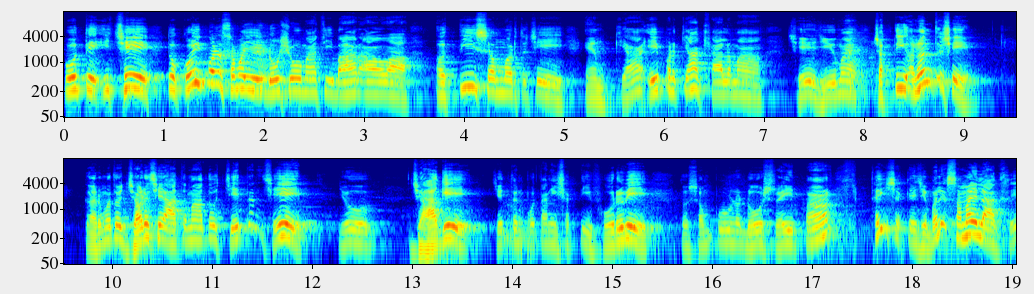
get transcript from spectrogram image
પોતે ઈચ્છે તો કોઈ પણ સમયે દોષોમાંથી બહાર આવવા અતિ સમર્થ છે. એમ ક્યાં, એ પણ ક્યાં ખ્યાલમાં છે? જીવમાં શક્તિ અનંત છે. કર્મ તો જળ છે, આત્મા તો ચેતન છે. જો જાગે, ચેતન પોતાની શક્તિ ફોરવે, તો સંપૂર્ણ દોષ રહિત પણ થઈ શકે છે. ભલે સમય લાગશે.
